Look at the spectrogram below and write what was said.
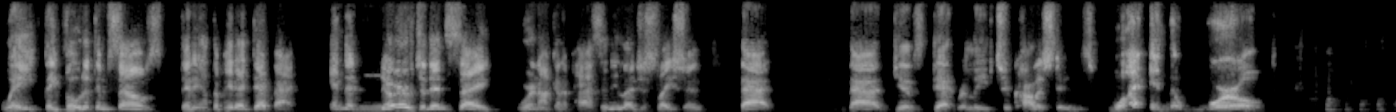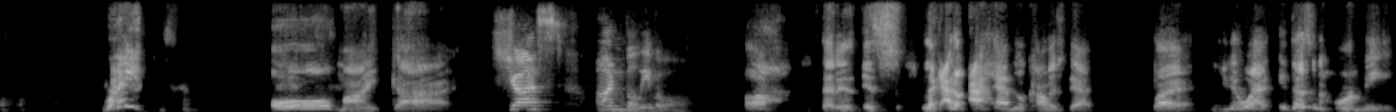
Wait, They voted themselves. They didn't have to pay that debt back. And the nerve to then say, we're not going to pass any legislation that that gives debt relief to college students. What in the world? right? Oh my God. Just unbelievable. Oh, that is it's like I don't I have no college debt, but you know what? It doesn't harm me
